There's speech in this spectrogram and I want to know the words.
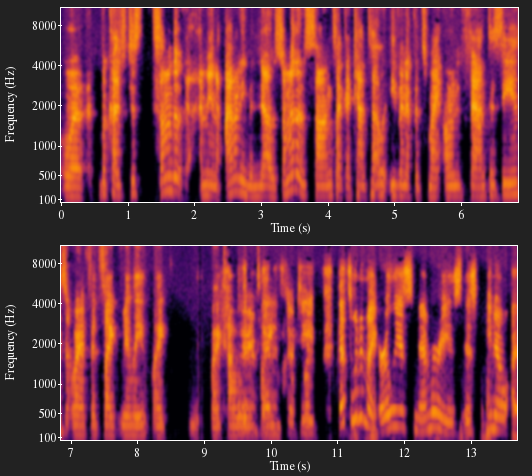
or because just some of the I mean I don't even know some of those songs like I can't tell even if it's my own fantasies or if it's like really like like how Well, we were talking so deep. That's one of my earliest memories. Is you know, I,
